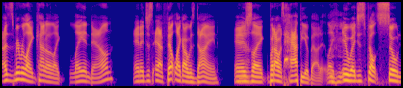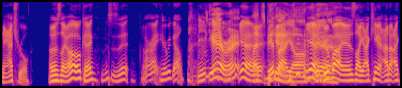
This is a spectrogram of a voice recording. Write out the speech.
I just remember like kind of like laying down, and it just it felt like I was dying, and it's just like, but I was happy about it. Like Mhm. it, it just felt so natural. I was like, oh okay, this is it. All right, here we go. Mm, yeah, right. Yeah, Let's and- begin. Goodbye, y'all. yeah, goodbye. And it's like I can't, I don't, I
